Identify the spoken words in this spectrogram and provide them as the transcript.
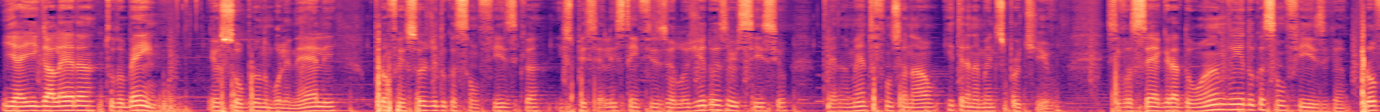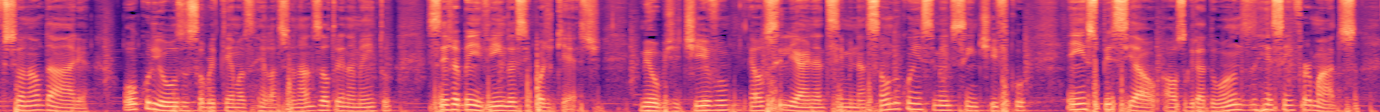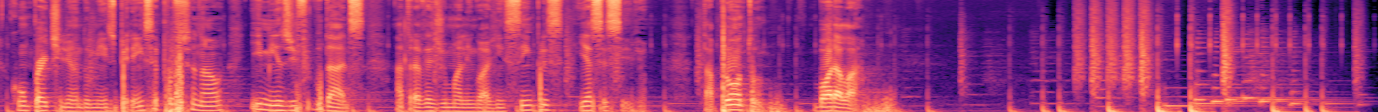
E aí galera, tudo bem? Eu sou Bruno Bolinelli, professor de educação física, especialista em fisiologia do exercício, treinamento funcional e treinamento esportivo. Se você é graduando em educação física, profissional da área ou curioso sobre temas relacionados ao treinamento, seja bem-vindo a esse podcast. Meu objetivo é auxiliar na disseminação do conhecimento científico, em especial aos graduandos recém-formados, compartilhando minha experiência profissional e minhas dificuldades através de uma linguagem simples e acessível. Tá pronto? Bora lá!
